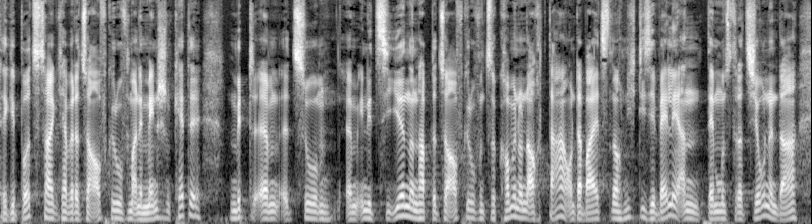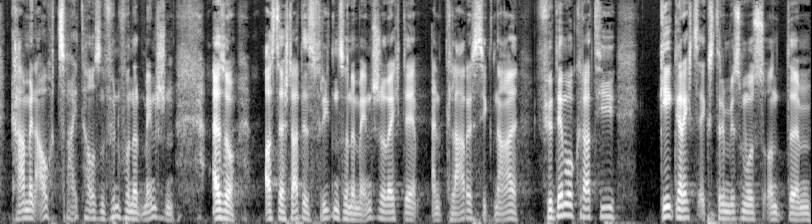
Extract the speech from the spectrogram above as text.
der Geburtstag, ich habe dazu aufgerufen, eine Menschenkette mit ähm, zu ähm, initiieren und habe dazu aufgerufen zu kommen und auch da, und da war jetzt noch nicht diese Welle an Demonstrationen da, kamen auch 2500 Menschen. Also aus der Stadt des Friedens und der Menschenrechte ein klares Signal für Demokratie, gegen Rechtsextremismus und ähm,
